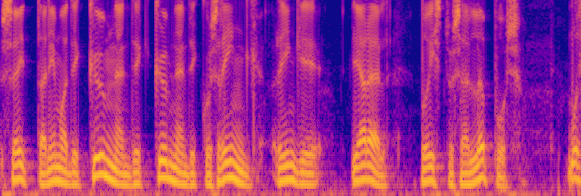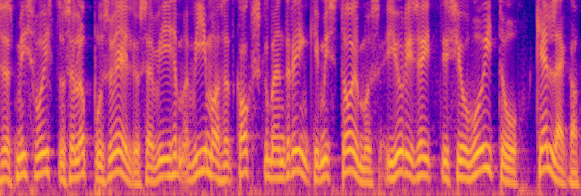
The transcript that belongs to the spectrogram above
sõita niimoodi kümnendik kümnendikus ring, ringi järel võistluse lõpus muuseas, mis võistluse lõpus veel ju see viimased kakskümmend ringi, mis toimus, Jüri sõitis ju võidu, kellega?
